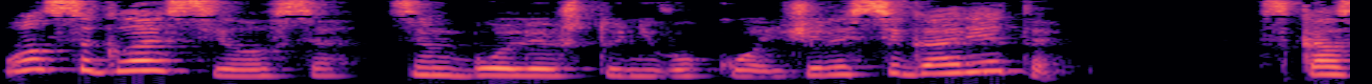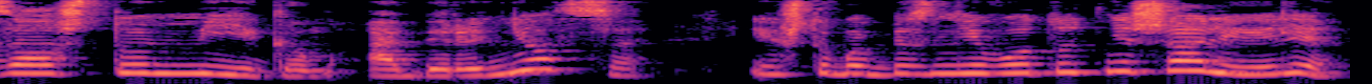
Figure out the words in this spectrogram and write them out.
Он согласился, тем более, что у него кончились сигареты. Сказал, что мигом обернется, и чтобы без него тут не шалили.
